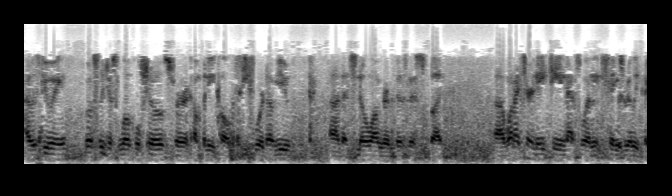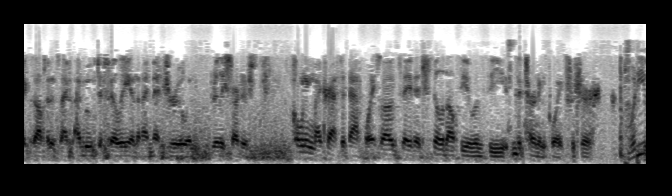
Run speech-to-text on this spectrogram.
I was doing mostly just local shows for a company called C4W uh, that's no longer in business. But uh, when I turned 18, that's when things really picked up, and it's, I, I moved to Philly, and then I met Drew, and really started honing my craft at that point. So I would say that Philadelphia was the the turning point for sure. What do you?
